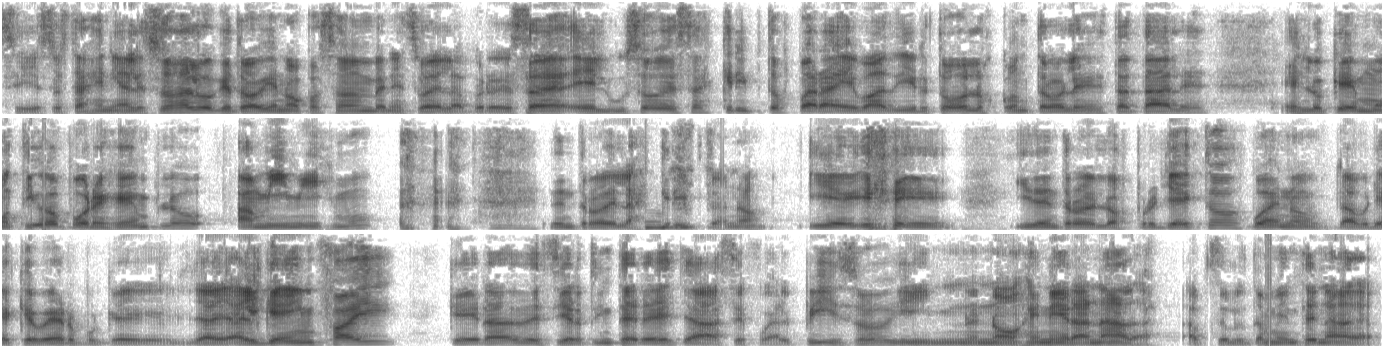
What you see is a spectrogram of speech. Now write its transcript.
Sí, eso está genial. Eso es algo que todavía no ha pasado en Venezuela, pero el uso de esas criptos para evadir todos los controles estatales es lo que motiva, por ejemplo, a mí mismo dentro de las criptos, ¿no? Y, dentro de los proyectos, bueno, habría que ver, porque ya el GameFi, que era de cierto interés, ya se fue al piso y no genera nada, absolutamente nada.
